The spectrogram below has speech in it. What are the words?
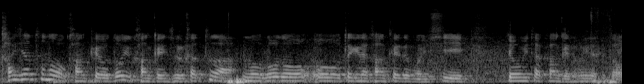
会社との関係をどういう関係にするかっていうのは労働的な関係でもいいし業務委託関係でもいいですけど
